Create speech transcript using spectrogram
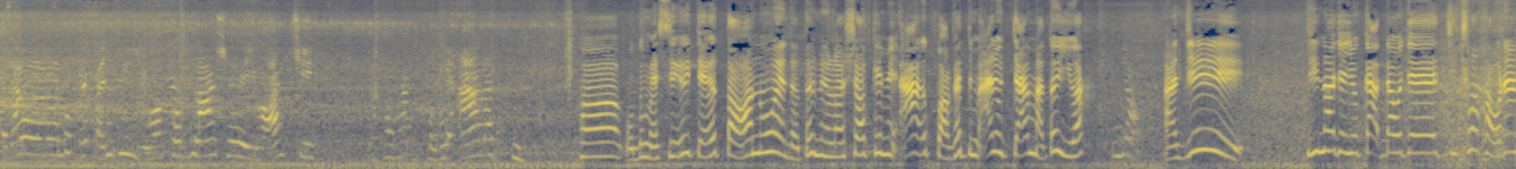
Cái đó lúc cái bánh chi la xe dụ chi. Không hát cũng nhà á đó. ho của tôi mẹ xíu chơi to nuôi rồi tôi nữa là sao cái mẹ á ướp bỏ cái tôi mẹ vô trái mà tôi vừa Nhọ. à chị chị nói cho vô cạn đâu chứ chị chua khẩu nè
